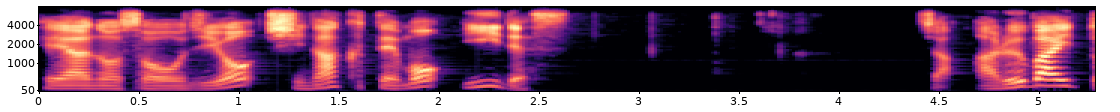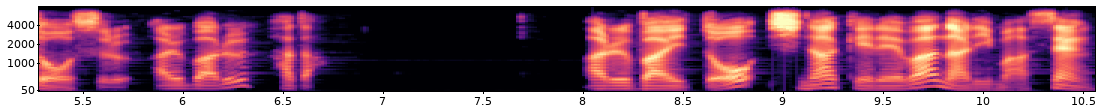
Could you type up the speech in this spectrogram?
部屋の 소지를 しなくてもいいです. 자, 아르바이트 する. 알바를 하다. アルバイトをしなければなりません。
